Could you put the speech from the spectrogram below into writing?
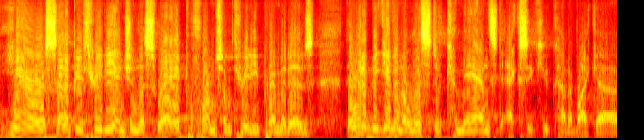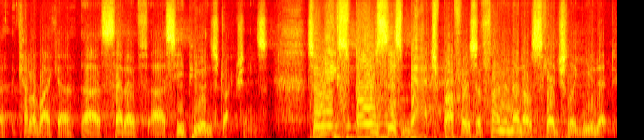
here, set up your 3D engine this way, perform some 3D primitives. They want to be given a list of commands to execute, kind of like a, kind of like a, a set of uh, CPU instructions. So we expose this batch buffer as a fundamental scheduling unit.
